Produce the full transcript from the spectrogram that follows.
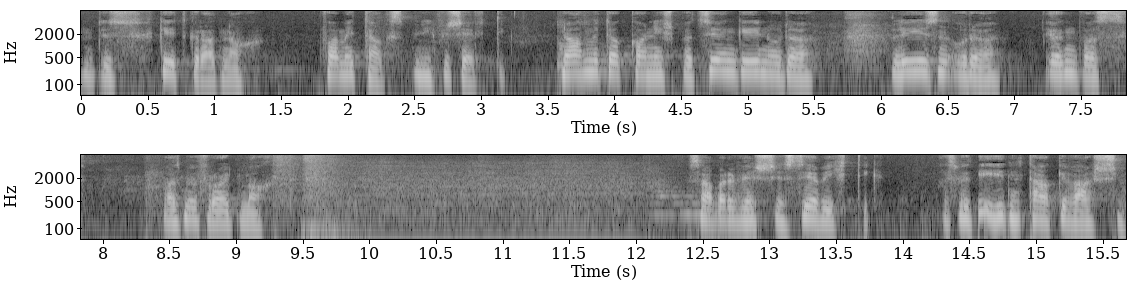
Und das geht gerade noch. Vormittags bin ich beschäftigt. Nachmittag kann ich spazieren gehen oder lesen oder irgendwas, was mir Freude macht. Saubere Wäsche ist sehr wichtig. Es wird jeden Tag gewaschen.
